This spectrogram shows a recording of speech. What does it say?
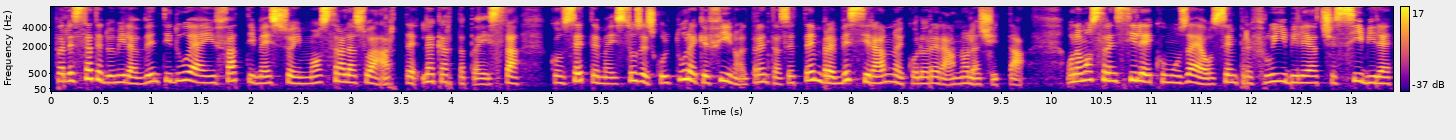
per l'estate 2022 ha infatti messo in mostra la sua arte, la cartapesta, con sette maestose sculture che fino al 30 settembre vestiranno e coloreranno la città. Una mostra in stile ecomuseo, sempre fruibile e accessibile,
